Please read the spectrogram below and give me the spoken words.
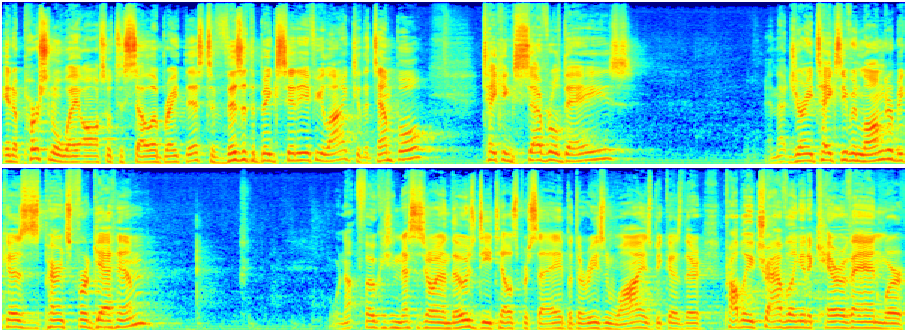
in a personal way also to celebrate this, to visit the big city, if you like, to the temple taking several days. And that journey takes even longer because his parents forget him. We're not focusing necessarily on those details per se, but the reason why is because they're probably traveling in a caravan where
